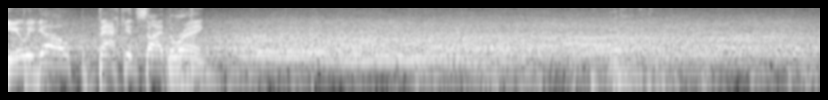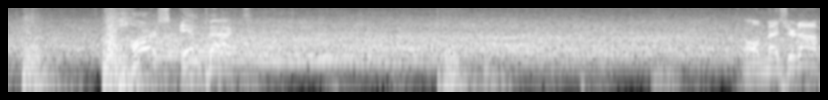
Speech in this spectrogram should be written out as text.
Here we go, back inside the ring. Harsh impact. All measured up.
